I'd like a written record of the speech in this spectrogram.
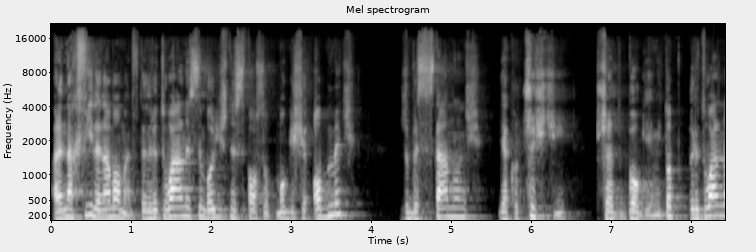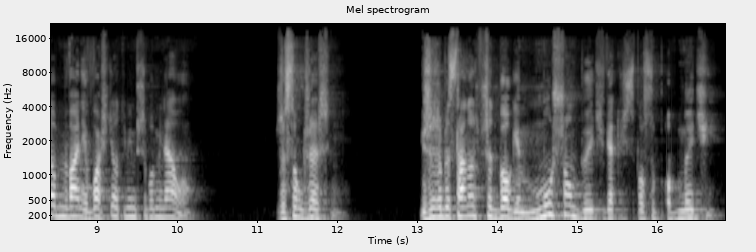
Ale na chwilę, na moment, w ten rytualny, symboliczny sposób mogli się obmyć, żeby stanąć jako czyści przed Bogiem. I to rytualne obmywanie właśnie o tym im przypominało, że są grzeszni. I że żeby stanąć przed Bogiem, muszą być w jakiś sposób obmyci.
